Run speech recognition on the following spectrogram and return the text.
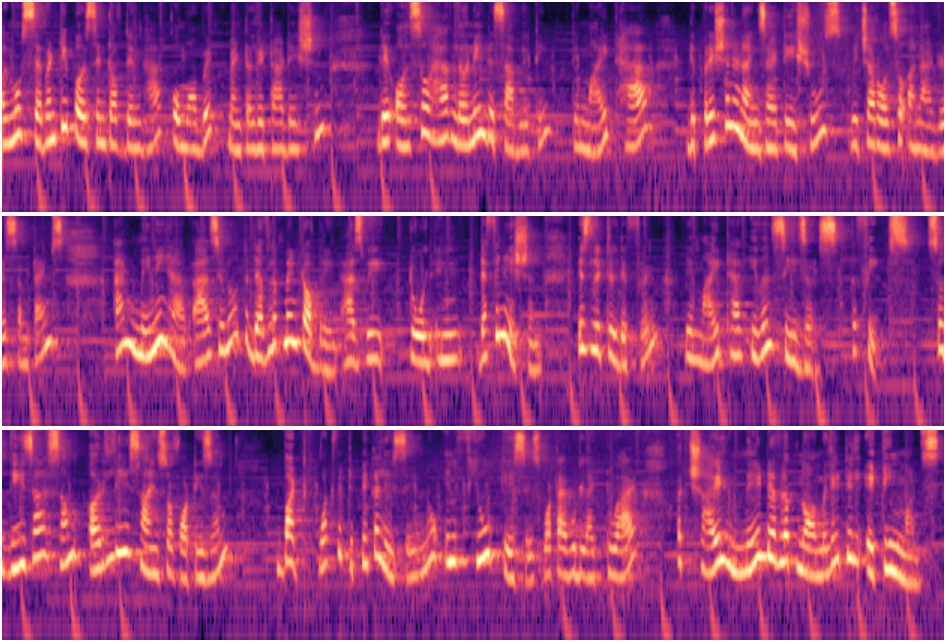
Almost 70% of them have comorbid mental retardation. They also have learning disability. They might have depression and anxiety issues which are also unaddressed sometimes and many have as you know the development of brain as we told in definition is little different they might have even seizures the feats so these are some early signs of autism but what we typically say, you know, in few cases, what I would like to add, a child may develop normally till 18 months,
